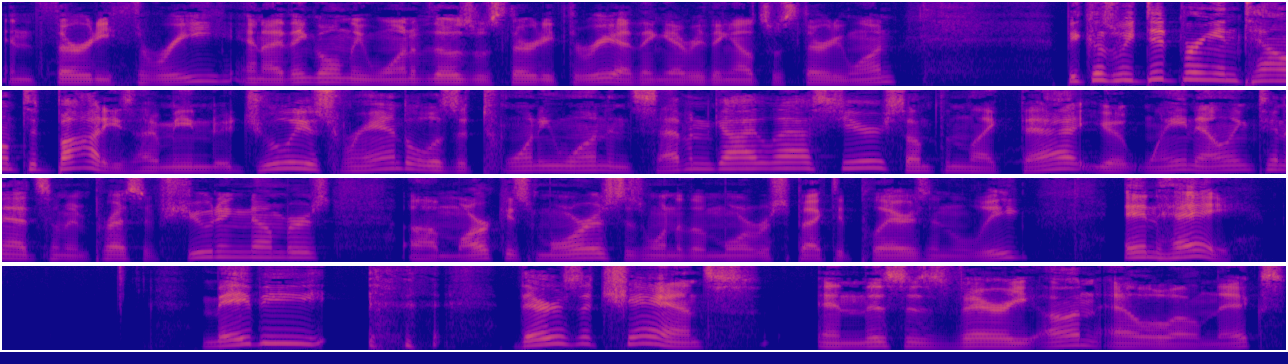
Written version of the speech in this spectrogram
and 33, and I think only one of those was 33. I think everything else was 31. Because we did bring in talented bodies. I mean, Julius Randle was a 21 and 7 guy last year, something like that. You, Wayne Ellington had some impressive shooting numbers. Uh, Marcus Morris is one of the more respected players in the league. And hey, maybe there's a chance, and this is very un LOL Knicks,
